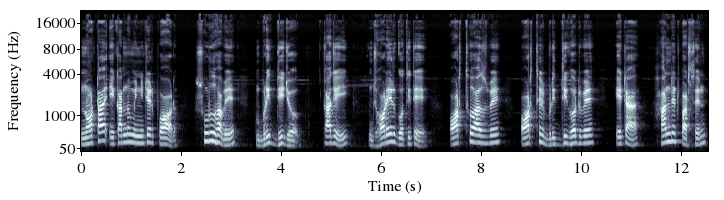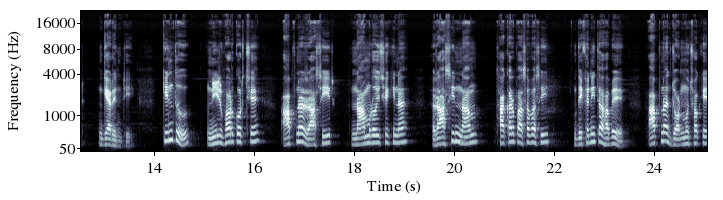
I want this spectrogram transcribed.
নটা একান্ন মিনিটের পর শুরু হবে বৃদ্ধি যোগ। কাজেই ঝড়ের গতিতে অর্থ আসবে, অর্থের বৃদ্ধি ঘটবে, এটা হান্ড্রেড পারসেন্ট গ্যারেন্টি। কিন্তু নির্ভর করছে আপনার রাশির নাম রয়েছে কি না। রাশির নাম থাকার পাশাপাশি দেখে নিতে হবে, আপনার জন্মছকে,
